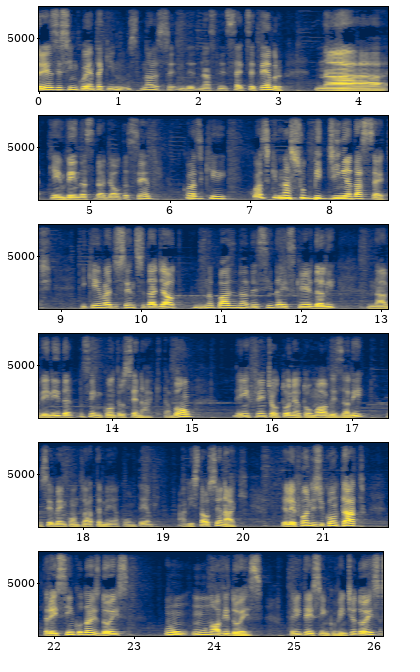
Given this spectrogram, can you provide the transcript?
1350, aqui na, na 7 de Setembro, na quem vem da Cidade Alta Centro, quase que quase que na subidinha da 7. E quem vai do centro Cidade Alta, na, quase na descida à esquerda ali, na avenida, você encontra o Senac, tá bom? Em frente ao Tony Automóveis ali, você vai encontrar também a Contempla, ali está o Senac. Telefones de contato 3522 1192, 3522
